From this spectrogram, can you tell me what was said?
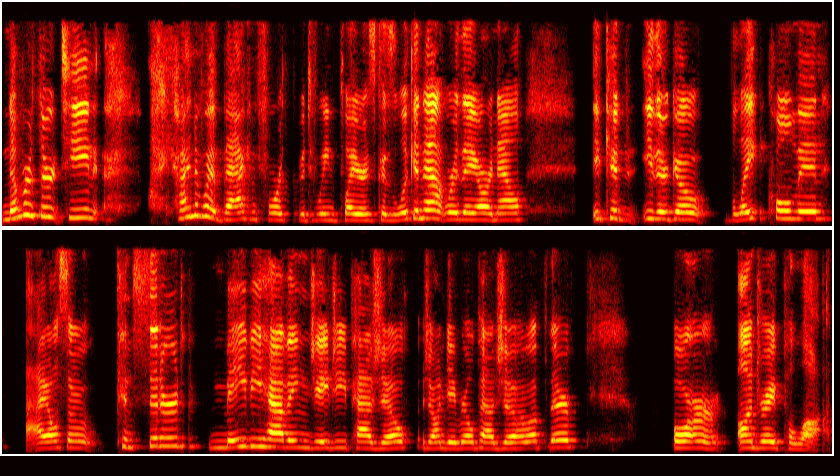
Number 13, I kind of went back and forth between players because looking at where they are now it could either go Blake Coleman. I also considered maybe having JG Pageau, Jean Gabriel Pageau up there, or Andre Palat.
